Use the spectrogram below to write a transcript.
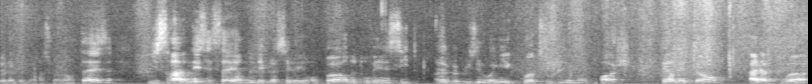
de l'agglomération nantaise, il sera nécessaire de déplacer l'aéroport, de trouver un site un peu plus éloigné, quoique suffisamment proche, permettant à la fois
